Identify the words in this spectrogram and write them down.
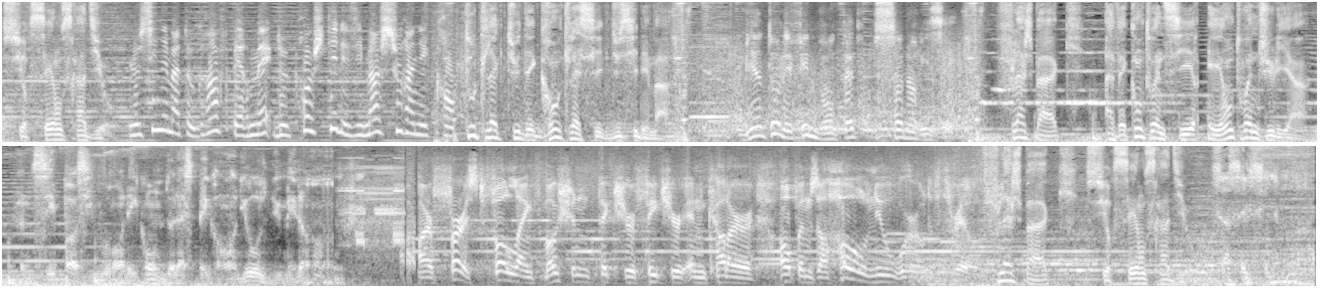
sur Séance Radio. Le cinématographe permet de projeter des images sur un écran. Toute l'actu des grands classiques du cinéma. Bientôt, les films vont être sonorisés. Flashback avec Antoine Cyr et Antoine Julien. Je ne sais pas si vous vous rendez compte de l'aspect grandiose du mélange. Our first full-length motion picture feature in color opens a whole new world of thrill. Flashback sur Séance Radio. Ça, c'est le cinéma.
